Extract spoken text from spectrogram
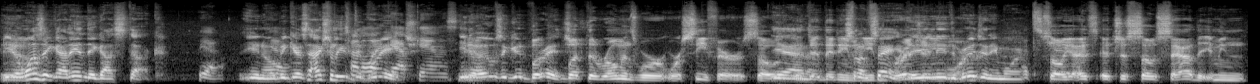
You know, once they got in, they got stuck. yeah, You know, Yeah. because actually it's kind the of like bridge. Afghanistan. You know, Yeah. it was a good but bridge. but the Romans were, were seafarers, so yeah, they, know. did- they didn't That's even need the bridge They didn't need the anymore. bridge anymore. That's So true. yeah, it's it's just so sad that I mean,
